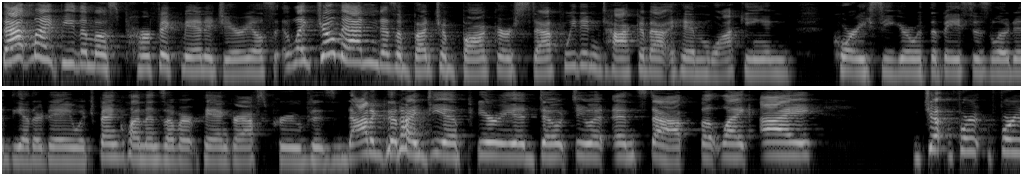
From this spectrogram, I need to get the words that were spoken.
That might be the most perfect managerial. Like Joe Maddon does a bunch of bonker stuff. We didn't talk about him walking and Corey Seager with the bases loaded the other day, which Ben Clemens over at Fangraphs proved is not a good idea. Period. Don't do it and stop. But like I, for for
